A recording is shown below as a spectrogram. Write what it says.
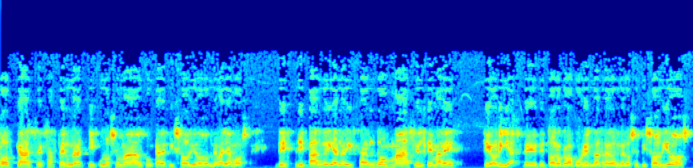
podcast, es hacer un artículo semanal con cada episodio donde vayamos destripando y analizando más el tema de teorías, de, todo lo que va ocurriendo alrededor de los episodios,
